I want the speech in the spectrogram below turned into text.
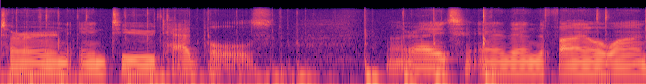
turn into tadpoles. Alright, and then the final one,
